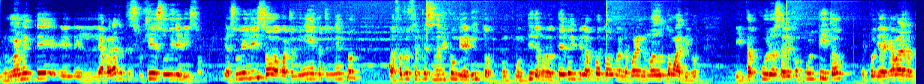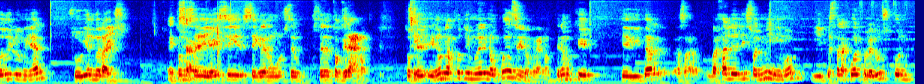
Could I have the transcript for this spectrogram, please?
normalmente el, el, aparato te sugiere subir el ISO. Y al subir el ISO a 4500, 8500, las fotos empiezan a salir con granitos, con puntitos. Cuando ustedes ven que las fotos, cuando ponen en modo automático, y está oscuro, se ve con puntitos, es porque la cámara trató de iluminar subiendo la ISO. Entonces ahí se, se, se, se estos granos. Entonces en una foto inmobiliaria no pueden salir los granos. Tenemos que, editar, o sea, bajarle el ISO al mínimo y empezar a jugar con la luz con,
